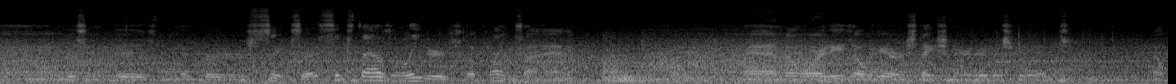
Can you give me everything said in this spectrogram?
And this is number six. So 6,000 liters of planks I have. And don't worry, these over here are stationary. They're just for those. Don't,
